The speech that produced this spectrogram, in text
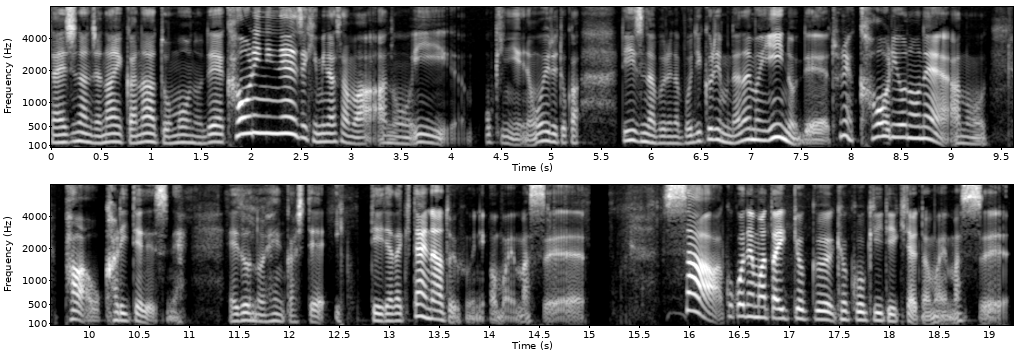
大事なんじゃないかなと思うので香りにね是非皆様あのいいお気に入りのオイルとかリーズナブルなボディクリーム何でもいいのでとにかく香りのねあのパワーを借りてですねえどんどん変化していっていただきたいなというふうに思います。さあここでまた一曲曲を聴いていきたいと思います。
